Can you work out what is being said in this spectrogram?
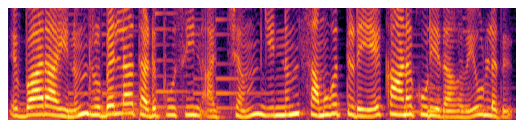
எவ்வாறாயினும் ருபெல்லா தடுப்பூசியின் அச்சம் இன்னும் சமூகத்திடையே காணக்கூடியதாகவே உள்ளது.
